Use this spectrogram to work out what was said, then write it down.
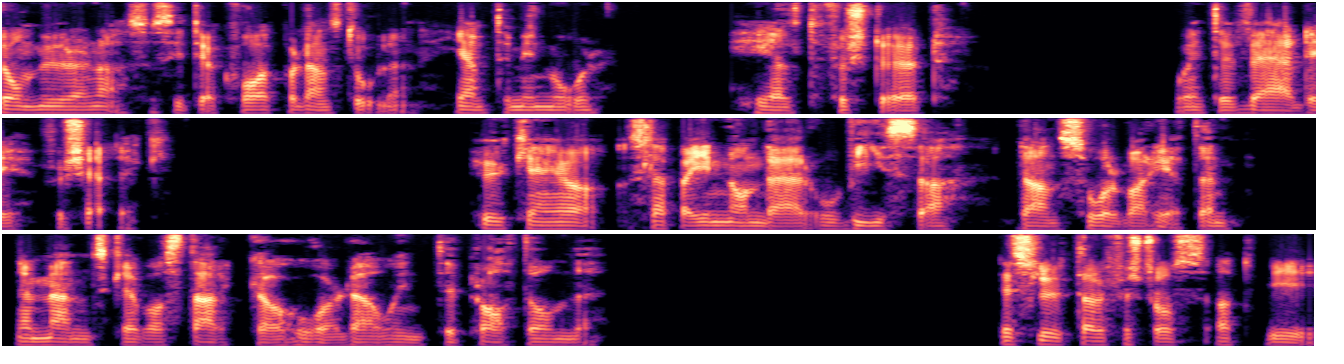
de murarna så sitter jag kvar på den stolen jämte min mor. Helt förstörd och inte värdig för kärlek. Hur kan jag släppa in någon där och visa den sårbarheten när män ska vara starka och hårda och inte prata om det? Det slutar förstås att vi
